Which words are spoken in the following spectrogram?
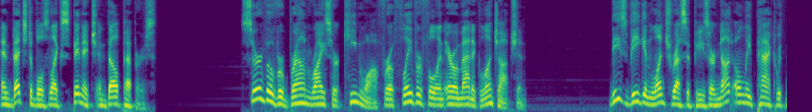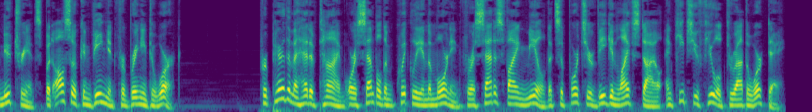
and vegetables like spinach and bell peppers. Serve over brown rice or quinoa for a flavorful and aromatic lunch option. These vegan lunch recipes are not only packed with nutrients but also convenient for bringing to work. Prepare them ahead of time or assemble them quickly in the morning for a satisfying meal that supports your vegan lifestyle and keeps you fueled throughout the workday.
